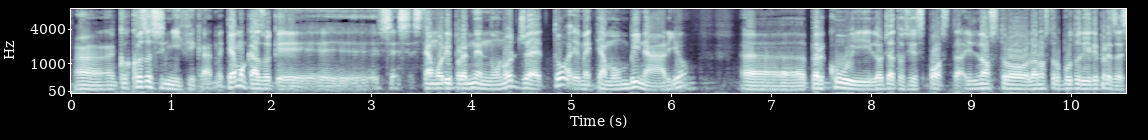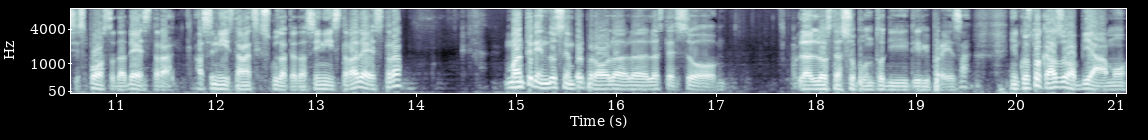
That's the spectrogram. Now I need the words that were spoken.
Uh, cosa significa? Mettiamo caso che eh, stiamo riprendendo un oggetto e mettiamo un binario uh, per cui l'oggetto si sposta, il nostro, il nostro punto di ripresa si sposta da destra a sinistra, anzi scusate, da sinistra a destra, mantenendo sempre però lo stesso, lo stesso punto di, di, ripresa. In questo caso abbiamo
